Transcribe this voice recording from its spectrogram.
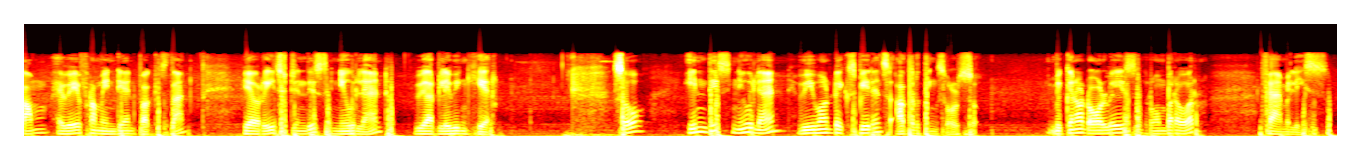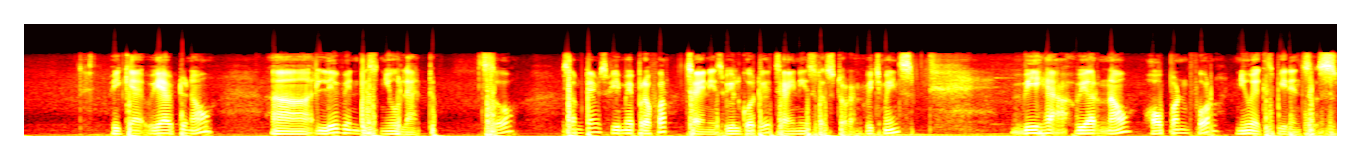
come away from india and pakistan. We have reached in this new land. We are living here. So in this new land we want to experience other things also. We cannot always remember our families. We can we have to now uh, live in this new land. So sometimes we may prefer chinese. We will go to a chinese restaurant which means we have we are now open for new experiences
